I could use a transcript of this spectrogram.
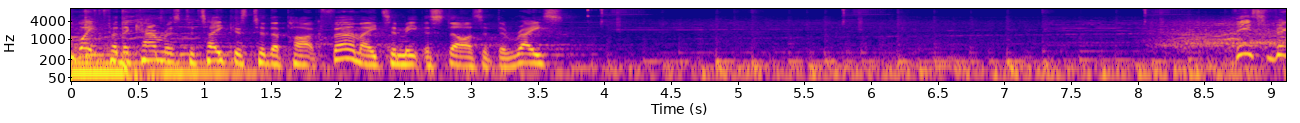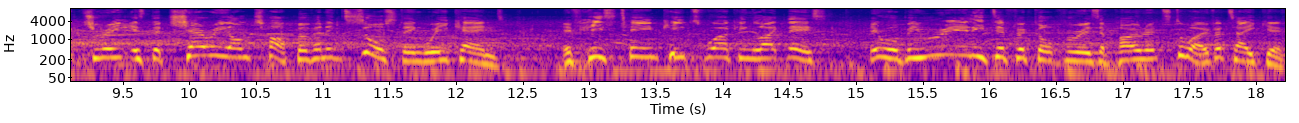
wait for the cameras to take us to the Parc Ferme to meet the stars of the race. This victory is the cherry on top of an exhausting weekend. If his team keeps working like this, it will be really difficult for his opponents to overtake him.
